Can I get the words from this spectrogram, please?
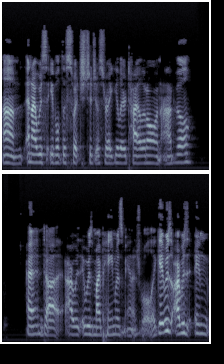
Um and i was able to switch to just regular tylenol and advil and uh, I was it was my pain was manageable. Like it was I was in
